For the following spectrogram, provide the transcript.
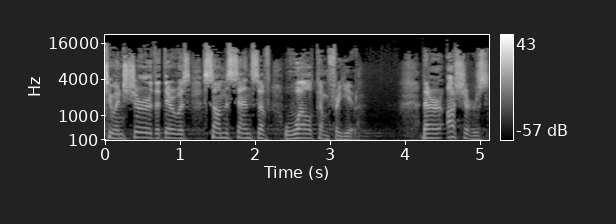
to ensure that there was some sense of welcome for you. There are ushers,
